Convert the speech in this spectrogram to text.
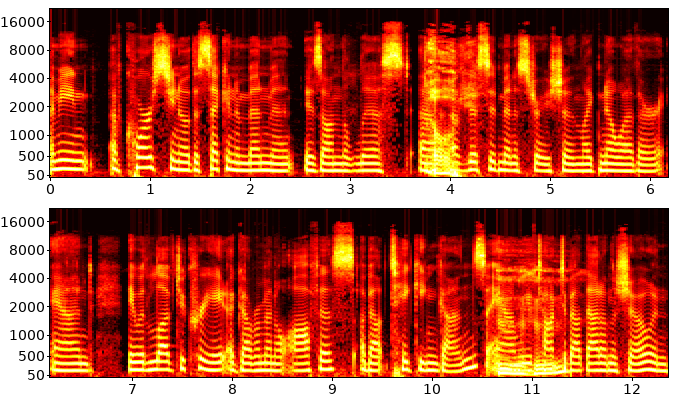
I mean, of course, you know, the Second Amendment is on the list of, Oh, of this administration like no other. And they would love to create a governmental office about taking guns. And we've Mhm. talked about that on the show. And,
